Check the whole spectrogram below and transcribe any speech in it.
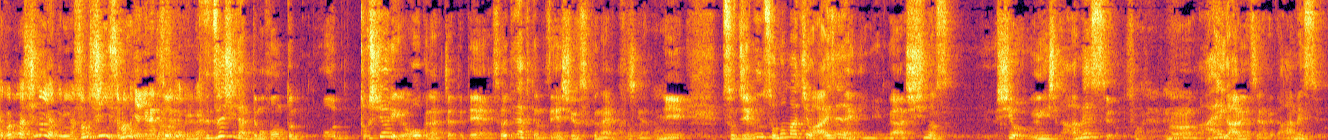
でこれが市の役人はその市に住まなきゃいけないとかよね。逗子なんてもう本当お年寄りが多くなっちゃっててそれでなくても税収少ない町なのにそう、自分その町を愛せない人間が市の市を運営しちゃダメっすよ、そうだうよね、ん、愛があるやつじゃなきゃダメっすよ。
